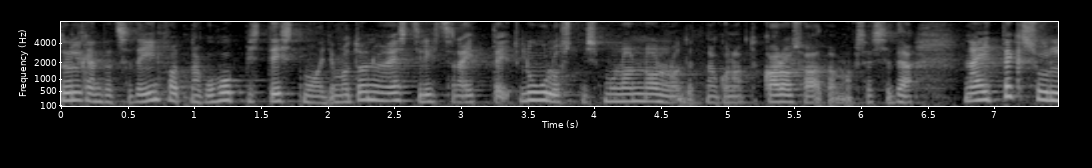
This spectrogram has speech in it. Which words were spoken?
tõlgendad seda infot nagu hoopis teistmoodi. ma toon ühe hästi lihtsa näite luulust, mis mul on olnud, et nagu natuke arusaadavamaks asja teha. näiteks sul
